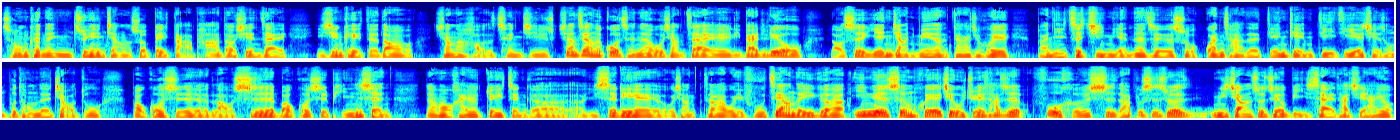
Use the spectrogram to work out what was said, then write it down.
从可能你之前讲的说被打趴到现在，已经可以得到相当好的成绩。像这样的过程呢，我想在礼拜六老师的演讲里面呢，大概就会把你这几年的这个所观察的点点滴滴，而且从不同的角度，包括是老师，包括是评审。然后还有对整个呃以色列，我想特拉维夫这样的一个音乐盛会，而且我觉得它是复合式的，它不是说你讲说只有比赛，它其实还有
